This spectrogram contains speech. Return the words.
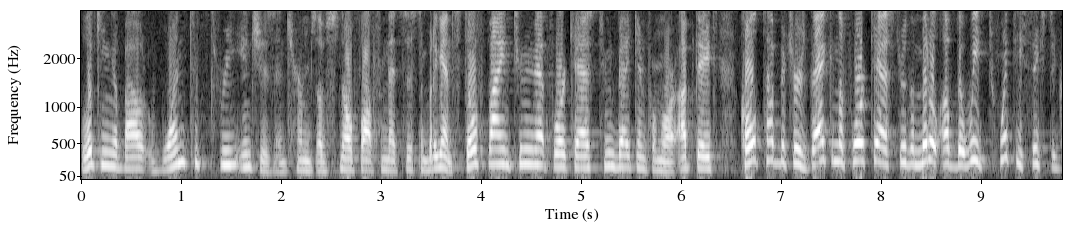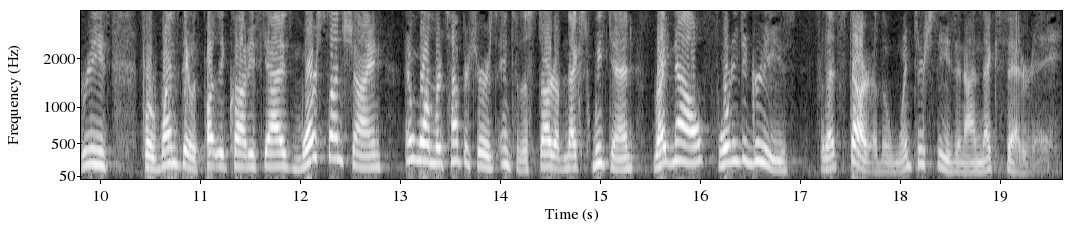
Looking about one to three inches in terms of snowfall from that system. But again, still fine tuning that forecast. Tune back in for more updates. Cold temperatures back in the forecast through the middle of the week. 26 degrees for Wednesday with partly cloudy skies, more sunshine, and warmer temperatures into the start of next weekend. Right now, 40 degrees for that start of the winter season on next Saturday.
